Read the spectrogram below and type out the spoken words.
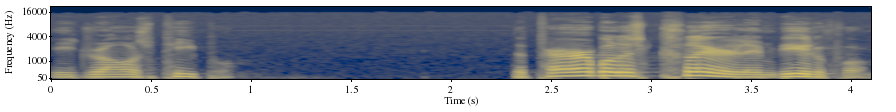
He draws people. The parable is clear and beautiful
